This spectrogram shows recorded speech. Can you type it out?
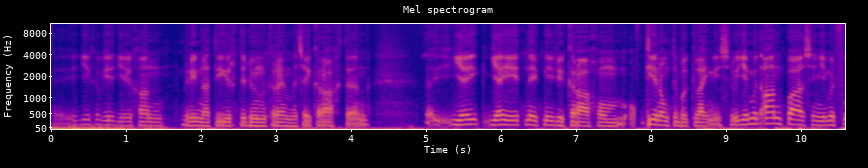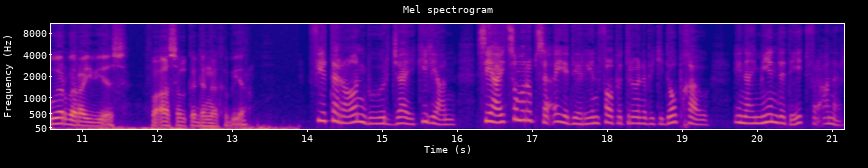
Het jy geweet jy gaan met die natuur te doen kry met sy kragte en jy jy het net nie die krag om teen hom te beklei nie. So jy moet aanpas en jy moet voorberei wees vir as sulke dinge gebeur. Veteranboer Jay Kilian sê hy het sommer op sy eie die reënvalpatrone bietjie dopgehou en hy meen dit het verander.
